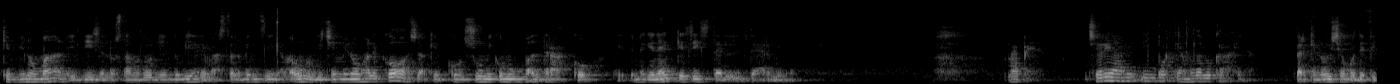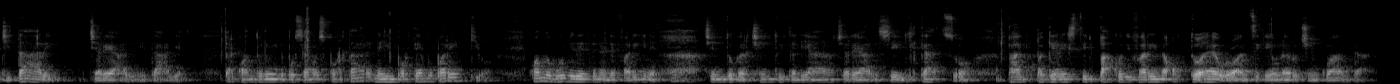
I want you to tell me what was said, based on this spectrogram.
che meno male il diesel lo stanno togliendo via, è rimasta la benzina, ma uno dice meno male cosa, che consumi come un baldracco, che neanche esiste il termine. Va bene, cereali li importiamo dall'Ucraina, perché noi siamo deficitari di cereali in Italia, per quanto noi ne possiamo esportare, ne importiamo parecchio. Quando voi vedete nelle farine 100% italiano cereali, sì, il cazzo, pagheresti il pacco di farina 8 euro anziché 1,50 euro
